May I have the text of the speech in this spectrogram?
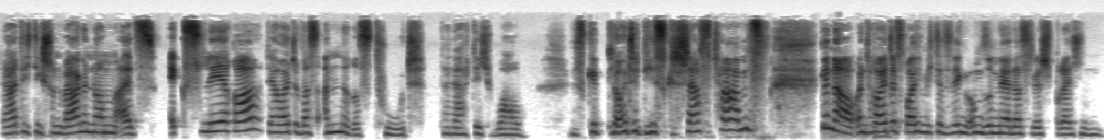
Da hatte ich dich schon wahrgenommen als Ex-Lehrer, der heute was anderes tut. Da dachte ich, wow, es gibt Leute, die es geschafft haben. genau. Und heute freue ich mich deswegen umso mehr, dass wir sprechen.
